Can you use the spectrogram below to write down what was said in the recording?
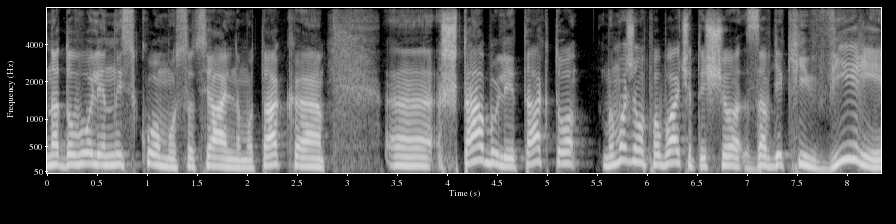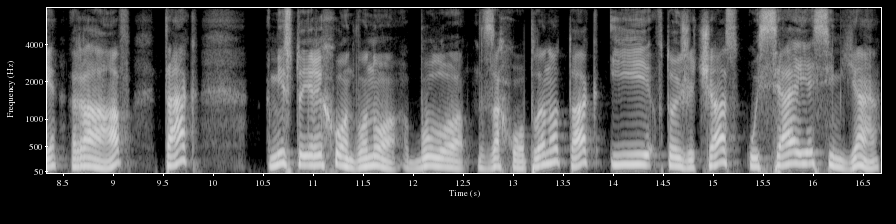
на доволі низькому соціальному так. е, штабулі, так то ми можемо побачити, що завдяки вірі Раав, так, місто Єрихон, воно було захоплено, так, і в той же час уся її сім'я,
